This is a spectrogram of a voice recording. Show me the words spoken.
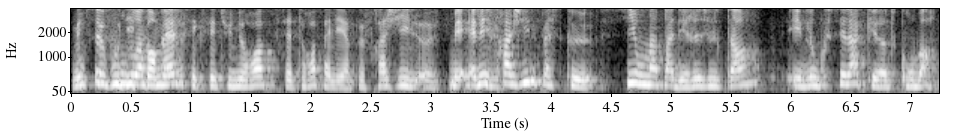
Mais ce que vous dites quand même, c'est que c'est une Europe, cette Europe, elle est un peu fragile. Euh, Mais elle est fragile parce que si on n'a pas des résultats, et donc c'est là qu'est notre combat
